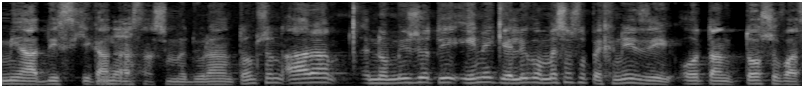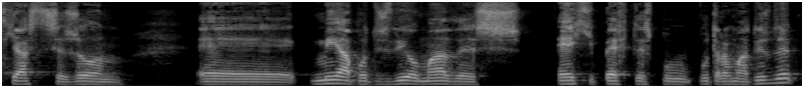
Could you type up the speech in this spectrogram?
μια αντίστοιχη ναι. κατάσταση με Durant Thompson. Άρα νομίζω ότι είναι και λίγο μέσα στο παιχνίδι όταν τόσο βαθιά στη σεζόν ε, μία από τις δύο ομάδες έχει παίχτες που, που τραυματίζονται.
